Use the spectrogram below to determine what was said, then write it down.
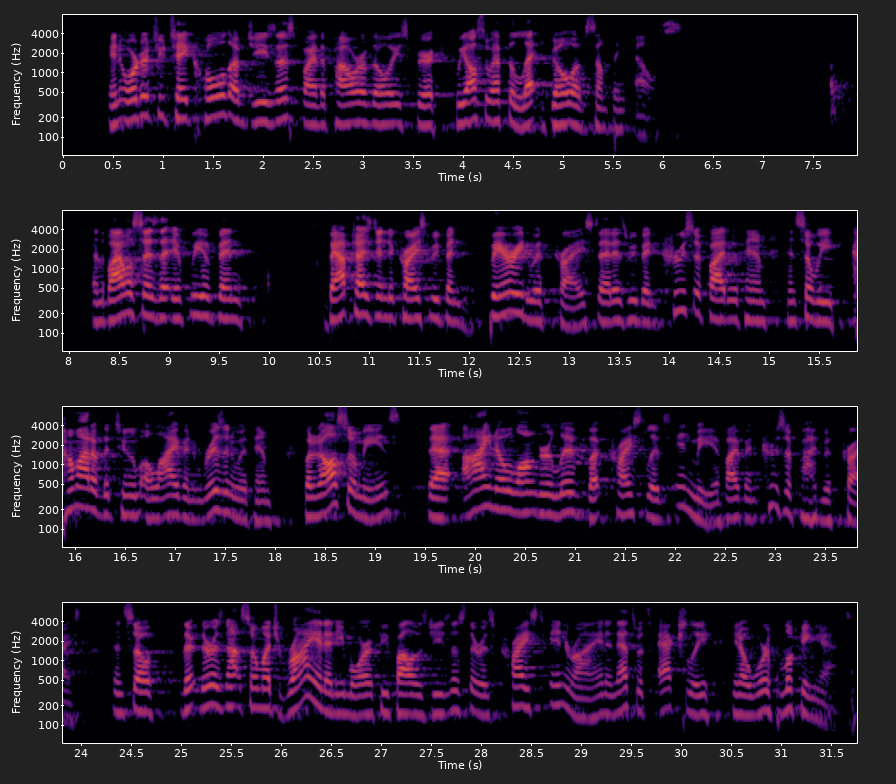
in order to take hold of Jesus by the power of the Holy Spirit, we also have to let go of something else. And the Bible says that if we have been baptized into Christ, we've been buried with Christ. That is, we've been crucified with him, and so we come out of the tomb alive and risen with him. But it also means that I no longer live, but Christ lives in me if I've been crucified with Christ. And so there, there is not so much Ryan anymore if he follows Jesus. There is Christ in Ryan, and that's what's actually you know, worth looking at.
